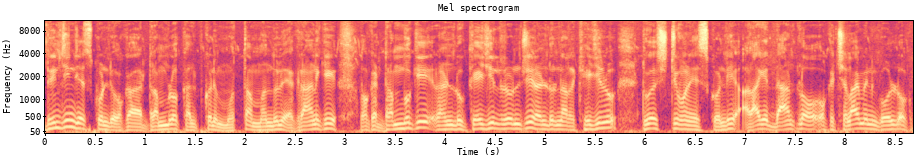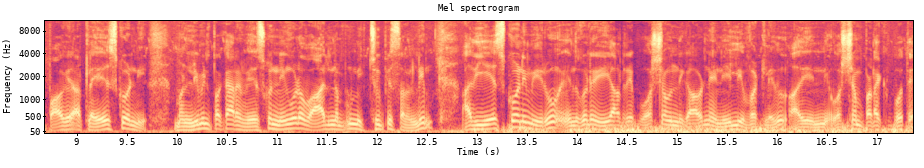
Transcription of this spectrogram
డ్రింకింగ్ చేసుకోండి ఒక డ్రమ్లో కలుపుకొని మొత్తం మందులు ఎకరానికి ఒక డ్రమ్ముకి రెండు కేజీల నుంచి రెండున్నర కేజీలు టూ సిక్స్టీ వన్ వేసుకోండి. అలాగే దాంట్లో ఒక చిలామిన్ గోల్డ్ ఒక పావు అట్లా వేసుకోండి. మన లిమిట్ ప్రకారం వేసుకొని నేను కూడా వాడినప్పుడు మీకు చూపిస్తానండి. అది వేసుకొని మీరు ఎందుకంటే ఇవాళ రేపు వర్షం ఉంది కాబట్టి నేను నీళ్ళు ఇవ్వట్లేదు. అది వర్షం పడకపోతే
